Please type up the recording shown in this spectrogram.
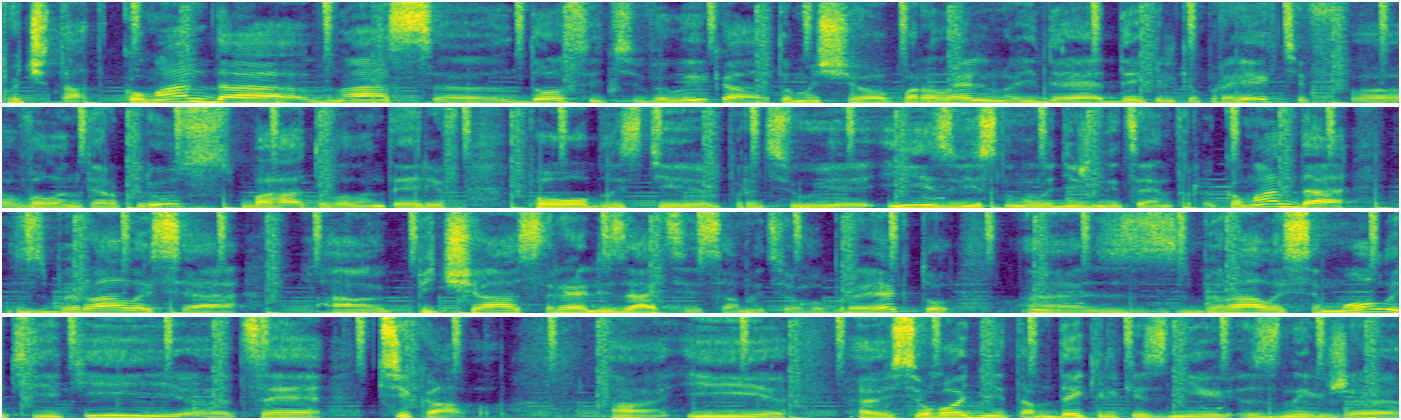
почитати. Команда в нас е, досить велика, тому що паралельно йде декілька проєктів. Е, Волонтер плюс багато волонтерів по області працює, і звісно, молодіжний центр. Команда збиралася під час реалізації саме цього проєкту. збиралися Збиралася молодь, якій е, це цікаво. І е, сьогодні там декілька з них, вже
